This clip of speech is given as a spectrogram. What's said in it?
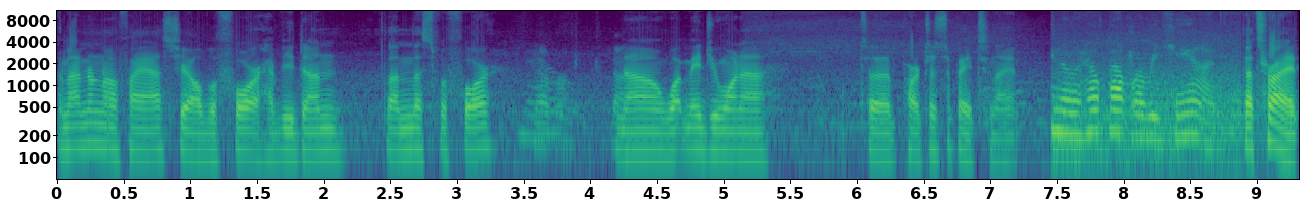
And I don't know if I asked you all before. Have you done done this before? Never. No. What made you want to to participate tonight? You know, help out where we can. That's right.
